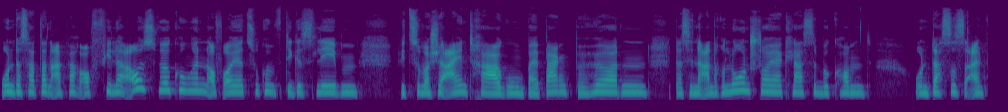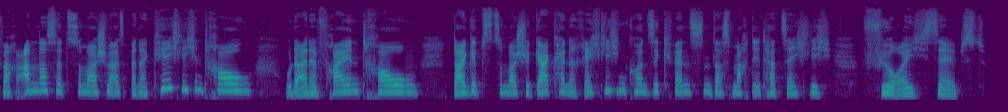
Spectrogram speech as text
Und das hat dann einfach auch viele Auswirkungen auf euer zukünftiges Leben, wie zum Beispiel Eintragung bei Bank, Behörden, dass ihr eine andere Lohnsteuerklasse bekommt. Und das ist einfach anders jetzt zum Beispiel als bei einer kirchlichen Trauung oder einer freien Trauung. Da gibt es zum Beispiel gar keine rechtlichen Konsequenzen. Das macht ihr tatsächlich für euch selbst.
